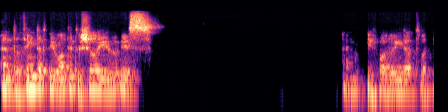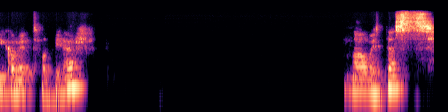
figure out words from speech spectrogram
And the thing that we wanted to show you is, and before doing that, let me commit what we have. Now with tests,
